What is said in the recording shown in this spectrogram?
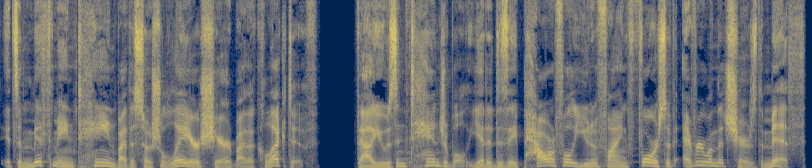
It's a myth maintained by the social layer shared by the collective. Value is intangible, yet it is a powerful unifying force of everyone that shares the myth.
